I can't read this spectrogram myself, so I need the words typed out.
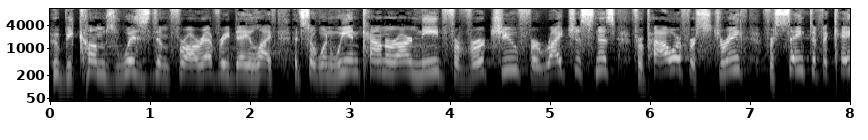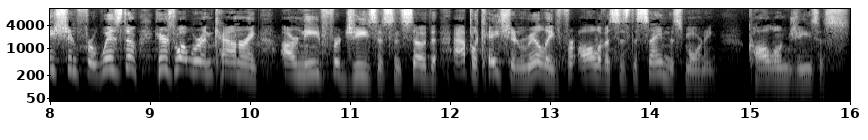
who becomes wisdom for our everyday life. And so when we encounter our need for virtue, for righteousness, for power, for strength, for sanctification, for wisdom, here's what we're encountering our need for Jesus. And so the application really for all of us is the same this morning. Call on Jesus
